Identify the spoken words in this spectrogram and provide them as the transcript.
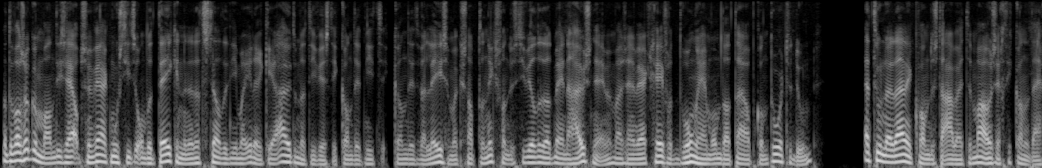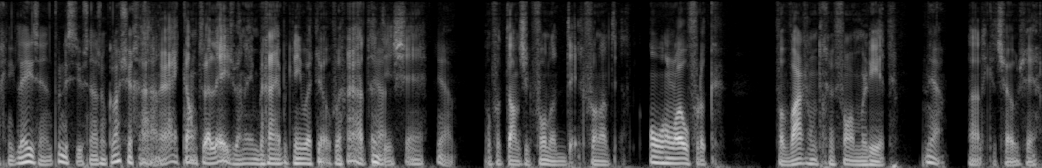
Want er was ook een man die zei op zijn werk moest iets ondertekenen. En dat stelde hij maar iedere keer uit, omdat hij wist, ik kan dit niet, ik kan dit wel lezen, maar ik snap er niks van. Dus die wilde dat mee naar huis nemen, maar zijn werkgever dwong hem om dat daar op kantoor te doen. En toen uiteindelijk kwam dus de arbeid te mouw, zegt ik kan het eigenlijk niet lezen. En toen is hij dus naar zo'n klasje Ja, gegaan. maar ik kan het wel lezen, alleen begrijp ik niet wat je over gaat. Dat Ja. is, eh, Ja. of althans, ik vond het, ik vond het ongelooflijk verwarrend geformuleerd. Ja. Laat ik het zo zeggen.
